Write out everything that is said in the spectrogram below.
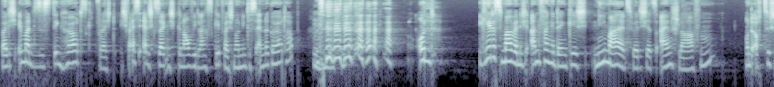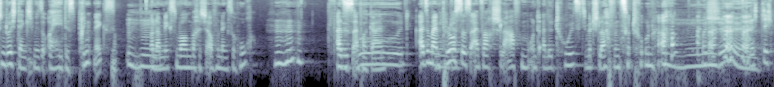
weil ich immer dieses Ding höre, das gibt vielleicht, ich weiß ehrlich gesagt nicht genau, wie lang es geht, weil ich noch nie das Ende gehört habe. und jedes Mal, wenn ich anfange, denke ich, niemals werde ich jetzt einschlafen. Und auch zwischendurch denke ich mir so, oh, hey, das bringt nichts. Und am nächsten Morgen wache ich auf und denke so, hoch. Also es ist einfach geil. gut. Also mein Plus ist einfach Schlafen und alle Tools, die mit Schlafen zu tun haben. Voll schön. Richtig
